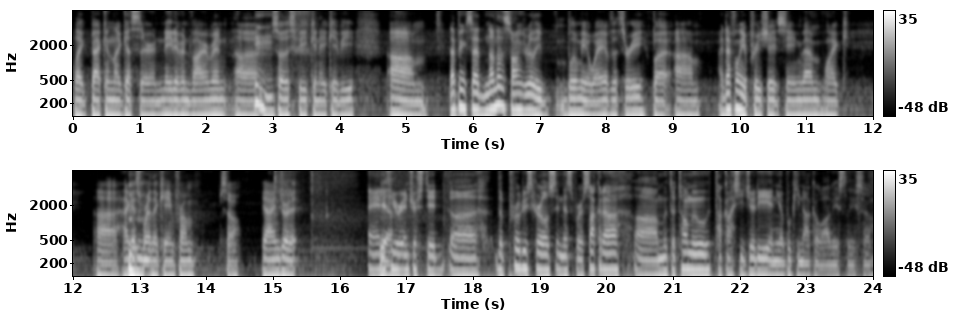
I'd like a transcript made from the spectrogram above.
like back in, I guess, their native environment, uh, so to speak, in AKB. Um, that being said, none of the songs really blew me away of the three, but um, I definitely appreciate seeing them, like, uh, I guess, where they came from. So, yeah, I enjoyed it. And Yeah. if you're interested, uh, the produce girls in this were Sakura, uh, Muto Tomu, Takahashi Juri, and Yabuki Nako, obviously. So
